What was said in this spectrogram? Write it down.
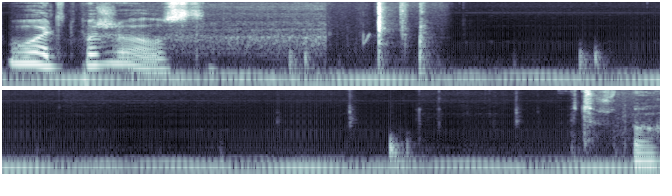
Хватит, пожалуйста. Это что?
